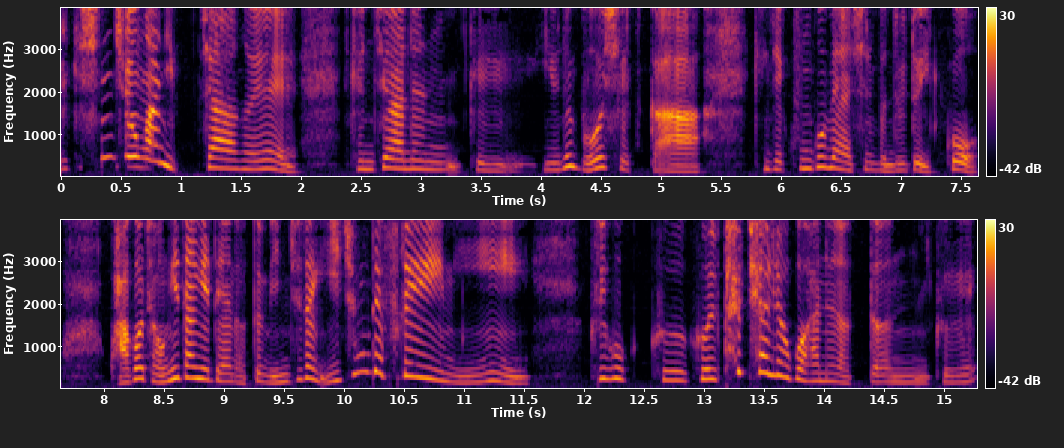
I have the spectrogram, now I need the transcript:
이렇게 신중한 입장을 견지하는 그 이유는 무엇일까 굉장히 궁금해 하시는 분들도 있고 과거 정의당에 대한 어떤 민주당 이중대 프레임이 그리고 그 그걸 탈피하려고 하는 어떤 그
